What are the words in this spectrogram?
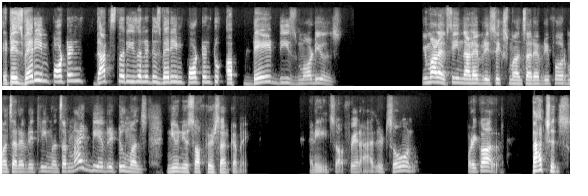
it is very important. That's the reason it is very important to update these modules. You might have seen that every six months or every four months or every three months or might be every two months, new, new softwares are coming. And each software has its own, what do you call, patches.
